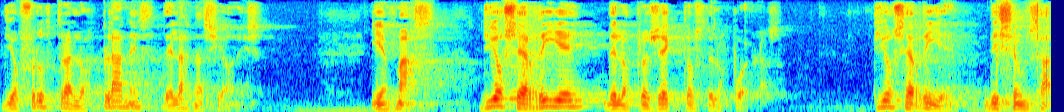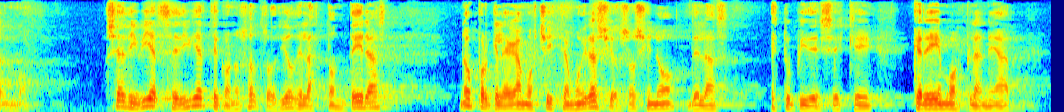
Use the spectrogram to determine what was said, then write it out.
Dios frustra los planes de las naciones. Y es más, Dios se ríe de los proyectos de los pueblos. Dios se ríe, dice un salmo. O sea, se divierte con nosotros, Dios de las tonteras, no porque le hagamos chistes muy graciosos, sino de las estupideces que creemos planear.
